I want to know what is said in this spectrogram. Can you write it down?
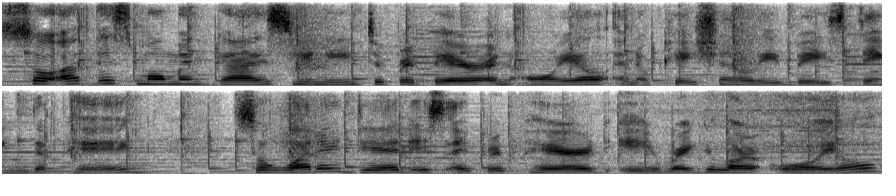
So, at this moment guys, you need to prepare an oil and occasionally basting the pig. So, what I did is I prepared a regular oil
